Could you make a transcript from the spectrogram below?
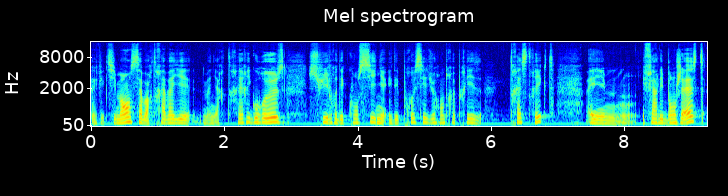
Effectivement, savoir travailler de manière très rigoureuse, suivre des consignes et des procédures entreprises très strictes et, et faire les bons gestes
